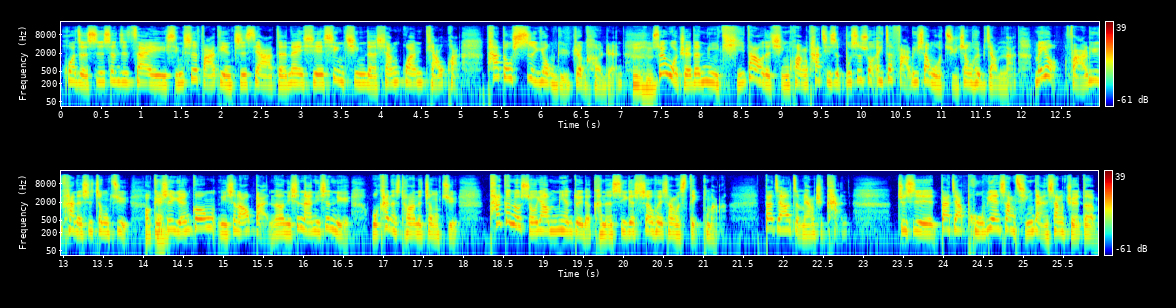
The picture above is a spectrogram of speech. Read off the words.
或者是甚至在刑事法典之下的那些性侵的相关条款，它都适用于任何人。嗯所以我觉得你提到的情况，它其实不是说，哎，在法律上我举证会比较难，没有，法律看的是证据。OK 你是员工，你是老板呢，你是男你是女，我看的是同样的证据。他更多时候要面对的可能是一个社会上的 stigma，大家要怎么样去看？就是大家普遍上情感上觉得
